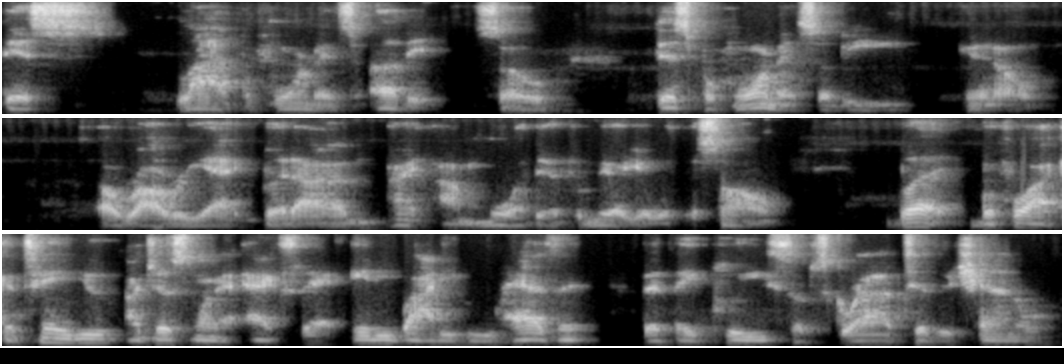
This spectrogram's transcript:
this live performance of it. So this performance will be, you know, a raw react, but I'm, I, I'm more than familiar with the song. But before I continue, I just want to ask that anybody who hasn't, that they please subscribe to the channel.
